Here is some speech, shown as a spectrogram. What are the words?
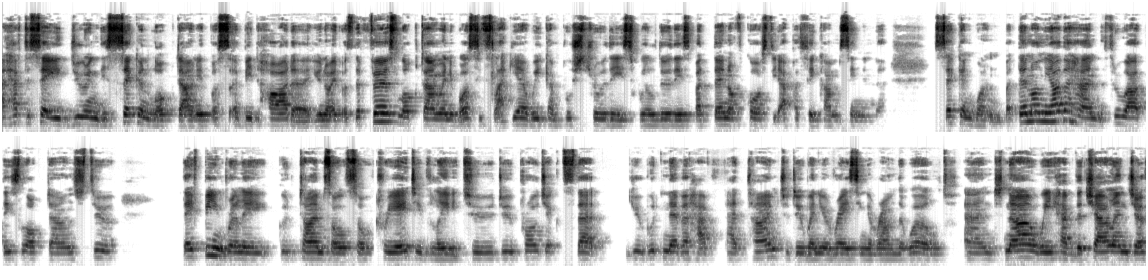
I have to say, during the second lockdown, it was a bit harder. You know, it was the first lockdown when it was, it's like, yeah, we can push through this, we'll do this. But then, of course, the apathy comes in in the second one. But then, on the other hand, throughout these lockdowns, too, they've been really good times also creatively to do projects that you would never have had time to do when you're racing around the world. And now we have the challenge of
